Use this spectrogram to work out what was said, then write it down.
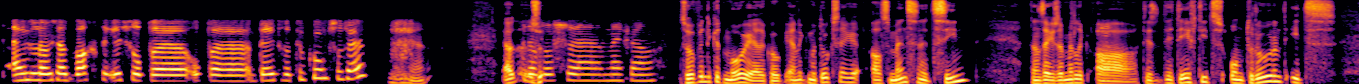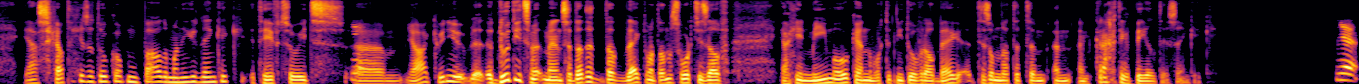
eindeloos aan het wachten is op, eh, op een betere toekomst of zo. Ja. Ja, Dat zo, was mijn verhaal. zo vind ik het mooi eigenlijk ook. En ik moet ook zeggen, als mensen het zien, dan zeggen ze onmiddellijk, ah, dit heeft iets ontroerend, iets... Ja, schattig is het ook op een bepaalde manier, denk ik. Het heeft zoiets... Ja, ja ik weet niet... Het doet iets met mensen, dat, het, dat blijkt. Want anders word je zelf ja, geen meme ook en wordt het niet overal bij. Het is omdat het een, een, een krachtig beeld is, denk ik. Ja.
